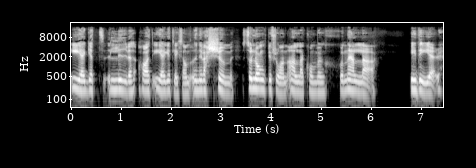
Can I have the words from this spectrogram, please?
eget liv, ha ett eget liksom, universum så långt ifrån alla konventionella idéer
